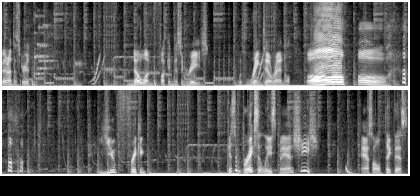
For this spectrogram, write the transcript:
Better not disagree with me. No one fucking disagrees with Ringtail Randl. Oh! Oh! you freaking... Get some breaks at least, man. Sheesh. Asshole, take this.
